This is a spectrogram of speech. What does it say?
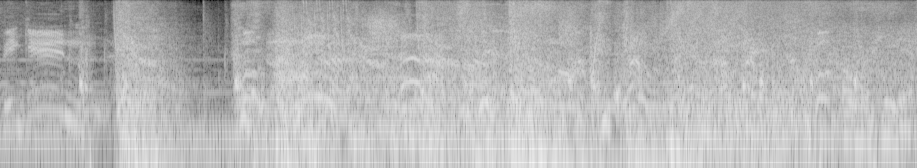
Begin. Over here.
